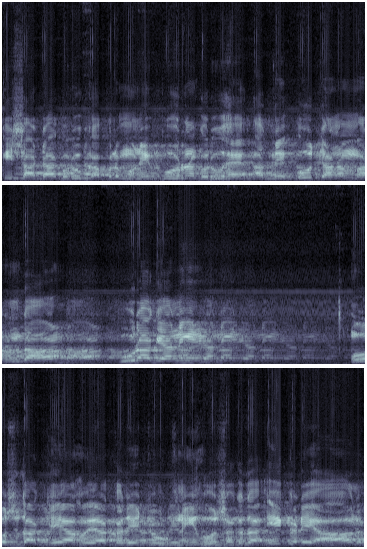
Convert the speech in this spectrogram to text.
ਕਿ ਸਾਡਾ ਗੁਰੂ ਕਪਲ ਮੁਨੀ ਪੂਰਨ ਗੁਰੂ ਹੈ ਅਤੇ ਉਹ ਜਨਮ ਮਰਨ ਦਾ ਪੂਰਾ ਗਿਆਨੀ ਹੈ। ਉਸ ਦਾ ਕਿਹਾ ਹੋਇਆ ਕਦੇ ਝੂਠ ਨਹੀਂ ਹੋ ਸਕਦਾ। ਇਹ ਘੜਿਆਲ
